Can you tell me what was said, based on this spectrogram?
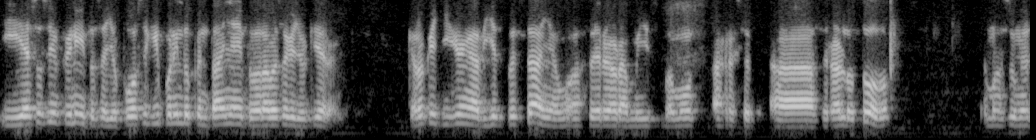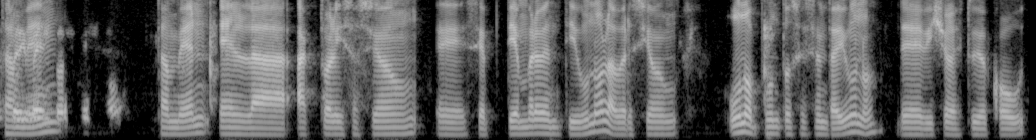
Y eso es infinito, o sea, yo puedo seguir poniendo pestañas y todas las veces que yo quiera. Creo que llegan a 10 pestañas, vamos a hacer ahora mismo, vamos a, cerrarlo todo. Vamos a hacer un experimento. También, en la actualización eh, septiembre 21, la versión 1.61 de Visual Studio Code,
